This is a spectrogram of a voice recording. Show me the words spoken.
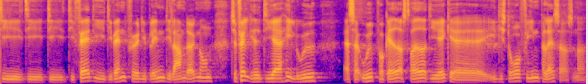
de, de, de, de fattige, de vandfører, de blinde, de lamme. Der er ikke nogen tilfældighed. De er helt ude, altså ude på gader og stræder. De er ikke øh, i de store, fine paladser og sådan noget.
